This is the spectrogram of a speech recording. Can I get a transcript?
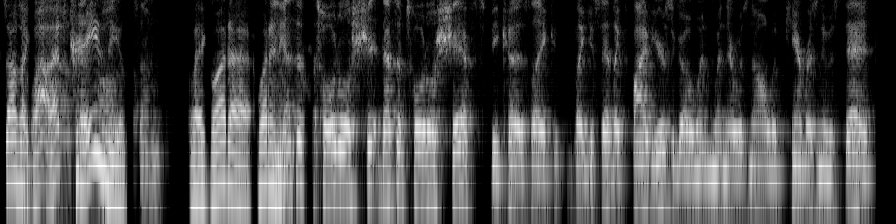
so I was like, wow, wow that's crazy. That's awesome. Like what a what an and that's a total shit. That's a total shift because like like you said, like five years ago when when there was no one with cameras and it was dead,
